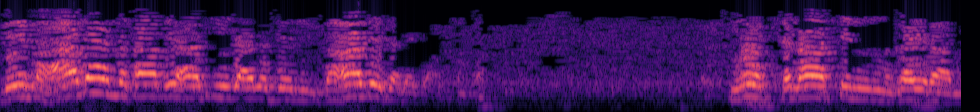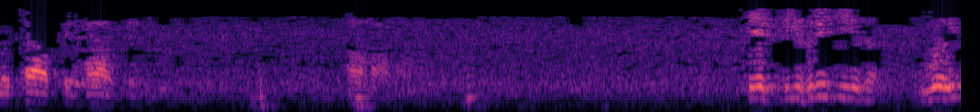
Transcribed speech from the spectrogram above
بے محاذہ مسافر کی اجازت دے دی بہادے چلے جاؤ غیر مسافر ایک تیسری چیز ہے، وہی۔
